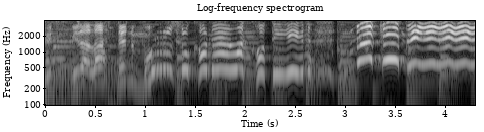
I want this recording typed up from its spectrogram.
Nyt minä lähten mursukoneella kotiin. Näkemiin!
